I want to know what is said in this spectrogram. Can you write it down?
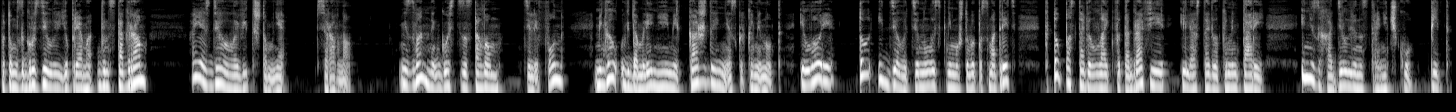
потом загрузила ее прямо в Инстаграм, а я сделала вид, что мне все равно. Незваный гость за столом, телефон, мигал уведомлениями каждые несколько минут, и Лори то и дело тянулась к нему, чтобы посмотреть, кто поставил лайк фотографии или оставил комментарий, и не заходил ли на страничку Пит.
